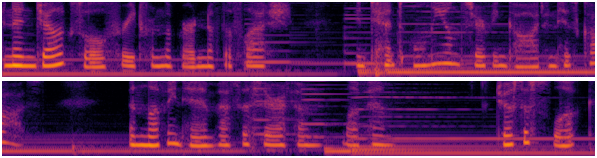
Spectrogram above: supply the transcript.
an angelic soul freed from the burden of the flesh intent only on serving God and His cause, and loving Him as the seraphim love Him. Joseph's look,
